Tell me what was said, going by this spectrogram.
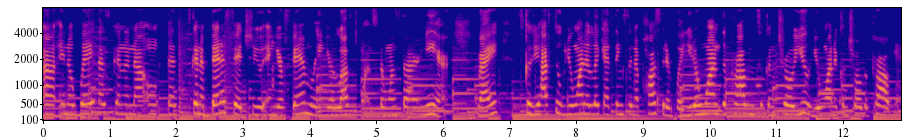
uh, in a way that's gonna not that's gonna benefit you and your family and your loved ones the ones that are near right? Because you have to you want to look at things in a positive way. You don't want the problem to control you you want to control the problem.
